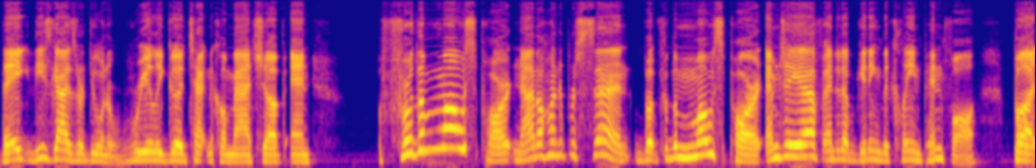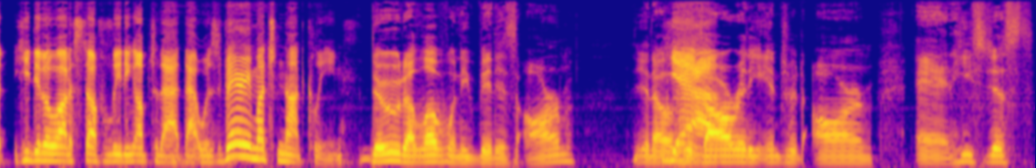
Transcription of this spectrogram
They these guys are doing a really good technical matchup and for the most part, not 100%, but for the most part, MJF ended up getting the clean pinfall, but he did a lot of stuff leading up to that that was very much not clean. Dude, I love when he bit his arm. You know, his already injured arm, and he's just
